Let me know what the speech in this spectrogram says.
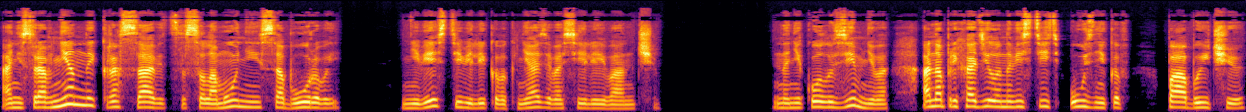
о несравненной красавице Соломонии Сабуровой, невесте великого князя Василия Ивановича. На Николу Зимнего она приходила навестить узников по обычаю,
